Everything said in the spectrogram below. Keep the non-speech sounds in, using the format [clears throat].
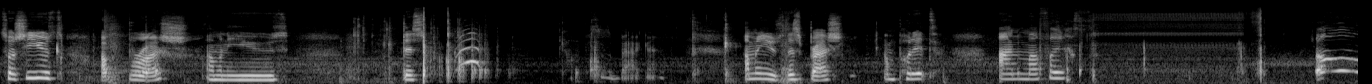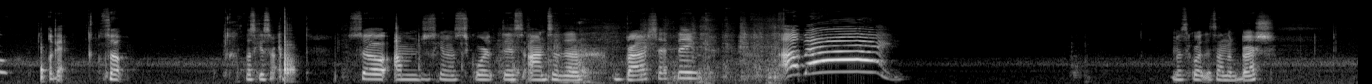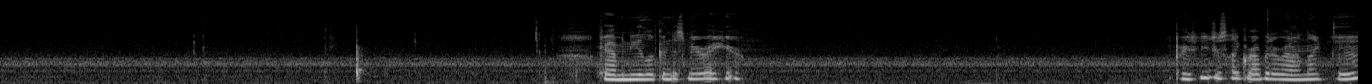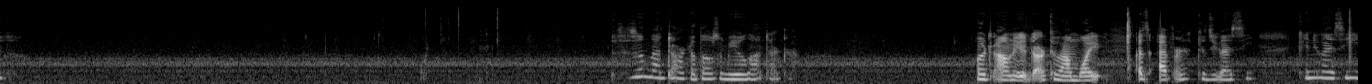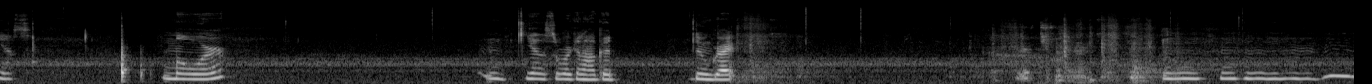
so she used a brush. I'm gonna use this. God, this is bad, guys. I'm gonna use this brush and put it on my face. Oh, okay. So let's get started. So I'm just gonna squirt this onto the brush, I think. Open! I'm gonna squirt this on the brush. Okay, I'm gonna need to look in this mirror right here. Pretty you just like rub it around like this. isn't that dark. I thought it was to be a lot darker. Which I don't need it dark because I'm white as ever. Because you guys see. Can you guys see? Yes. More. Mm, yeah, this is working out good. Doing great. Mm [laughs] -hmm.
